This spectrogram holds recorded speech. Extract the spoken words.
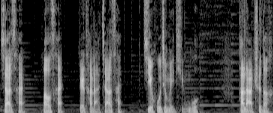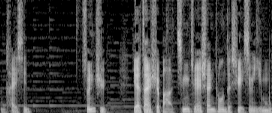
下菜、捞菜，给他俩夹菜，几乎就没停过。他俩吃的很开心。孙志也暂时把清泉山庄的血腥一幕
